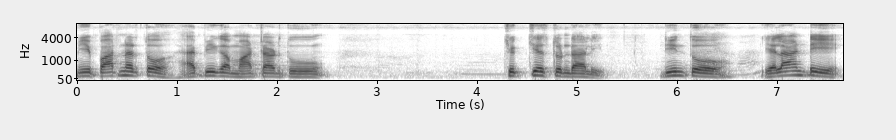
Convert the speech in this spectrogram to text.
మీ పార్ట్నర్తో హ్యాపీగా మాట్లాడుతూ చెక్ చేస్తుండాలి. దీంతో ఎలాంటి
